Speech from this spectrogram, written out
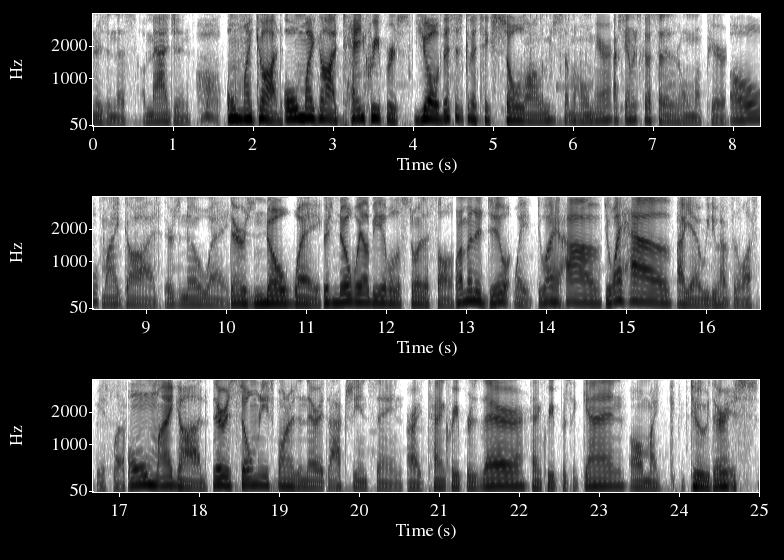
spawners in this. Imagine. Oh my god. Oh my god. 10 creepers. Yo this is gonna take so long. Let me just set my home here. Actually i'm just gonna set it at home up here. Oh my god. There's no way. There's no way. There's no way i'll be able to store this all. What i'm gonna do wait do i have do i have oh yeah we do have a lot space left. Oh my god. There is so many spawners in there. It's actually insane. All right 10 creepers there. 10 creepers again. Oh my dude there is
